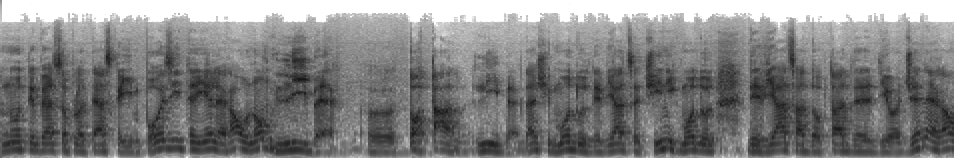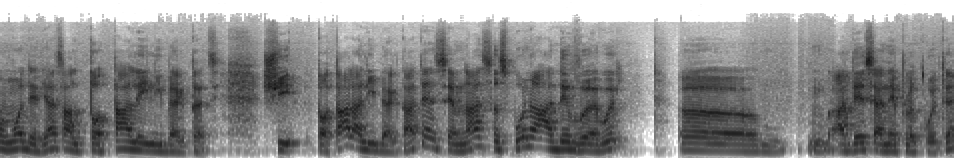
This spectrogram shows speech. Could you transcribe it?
nu trebuia să plătească impozite, el era un om liber. Uh, total liber. Da? Și modul de viață cinic, modul de viață adoptat de Diogene era un mod de viață al totalei libertăți. Și totala libertate însemna să spună adevăruri uh, adesea neplăcute,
